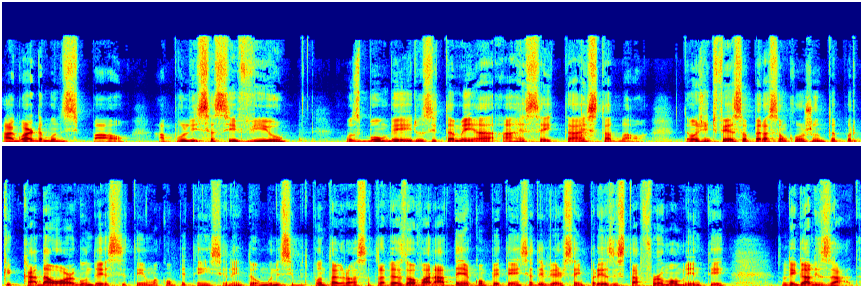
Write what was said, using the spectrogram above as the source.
a Guarda Municipal, a Polícia Civil, os bombeiros e também a, a Receita Estadual. Então a gente fez essa operação conjunta porque cada órgão desse tem uma competência. Né? Então o município de Ponta Grossa, através do Alvará, tem a competência de ver se a empresa está formalmente legalizada.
